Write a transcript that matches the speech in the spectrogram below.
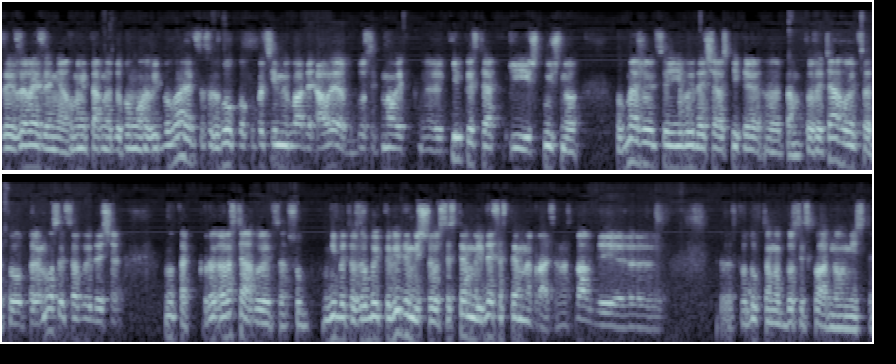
завезення гуманітарної допомоги відбувається з боку окупаційної влади, але в досить малих е, кількостях і штучно обмежується її видача, оскільки е, там то затягується, то переноситься видача. Ну так розтягується, щоб нібито зробити видимість, що системно йде системна праця. Насправді е, з продуктами досить складно у місті.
